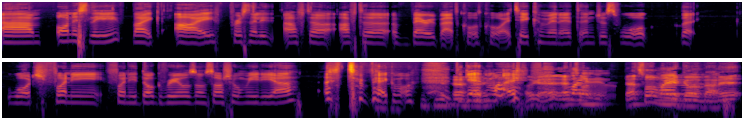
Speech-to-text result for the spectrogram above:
Um, honestly, like I personally, after after a very bad cold call, I take a minute and just walk, like watch funny funny dog reels on social media to beg more to get my okay that's my, one that's one way to go about it.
